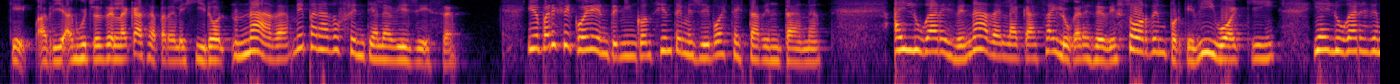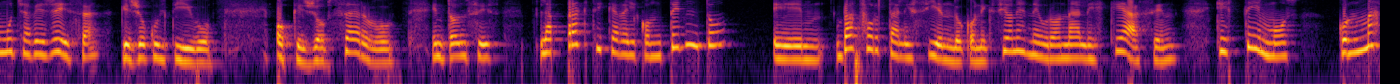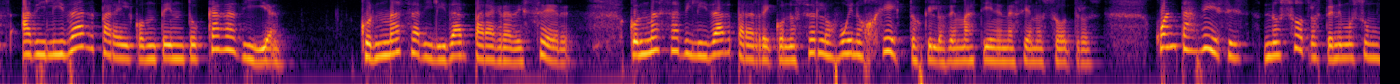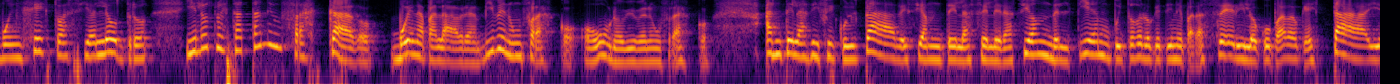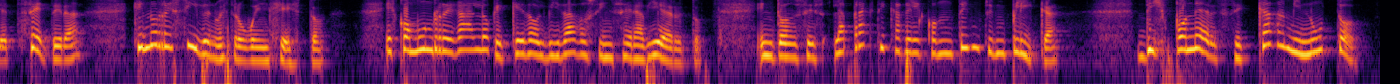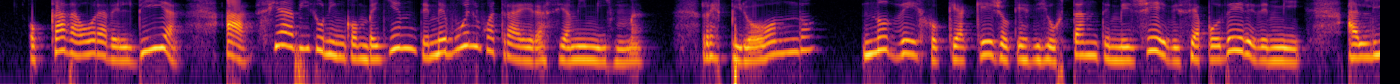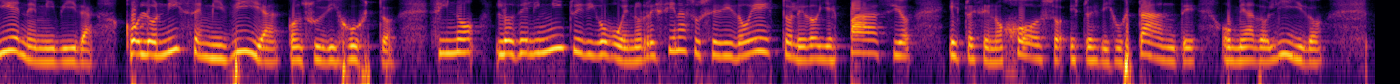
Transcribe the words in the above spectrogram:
que habría muchas en la casa para elegir o nada, me he parado frente a la belleza. Y me parece coherente, mi inconsciente me llevó hasta esta ventana. Hay lugares de nada en la casa, hay lugares de desorden porque vivo aquí y hay lugares de mucha belleza que yo cultivo o que yo observo. Entonces, la práctica del contento em, va fortaleciendo conexiones neuronales que hacen que estemos con más habilidad para el contento cada día con más habilidad para agradecer, con más habilidad para reconocer los buenos gestos que los demás tienen hacia nosotros. ¿Cuántas veces nosotros tenemos un buen gesto hacia el otro y el otro está tan enfrascado, buena palabra, vive en un frasco o uno vive en un frasco, ante las dificultades y ante la aceleración del tiempo y todo lo que tiene para hacer y lo ocupado que está y etcétera, que no recibe nuestro buen gesto? Es como un regalo que queda olvidado sin ser abierto. Entonces, la práctica del contento implica disponerse cada minuto o cada hora del día a, si ha habido un inconveniente, me vuelvo a traer hacia mí misma. Respiro hondo, no dejo que aquello que es disgustante me lleve, se apodere de mí, aliene mi vida, colonice mi día con su disgusto, sino lo delimito y digo, bueno, recién ha sucedido esto, le doy espacio, esto es enojoso, esto es disgustante o me ha dolido,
